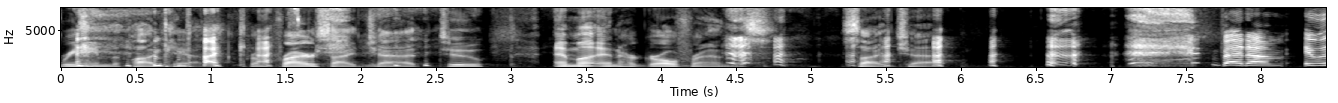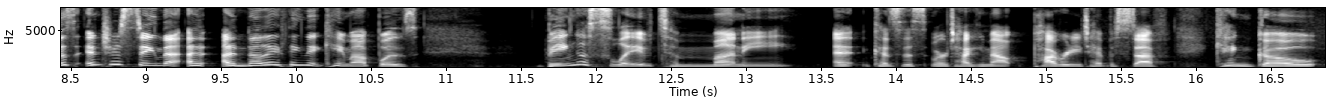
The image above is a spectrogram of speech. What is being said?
rename the podcast, from Podcast. Fireside Chat to Emma and her girlfriends side chat. but um it was interesting that a- another thing that came up was being a slave to money because this we're talking about poverty type of stuff can go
